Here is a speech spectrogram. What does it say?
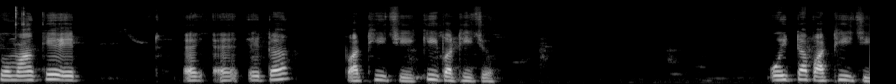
তোমাকে এটা পাঠিয়েছি, কি পাঠিয়েছো? ওইটা পাঠিয়েছি।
